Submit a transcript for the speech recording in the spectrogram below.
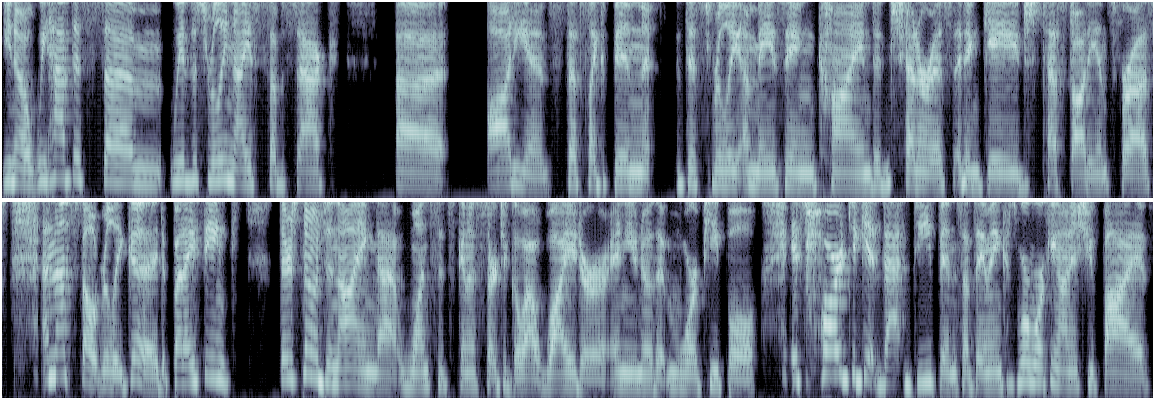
you know, we have this um, we have this really nice Substack uh audience that's like been this really amazing, kind and generous and engaged test audience for us. And that's felt really good. But I think there's no denying that once it's going to start to go out wider and you know that more people it's hard to get that deep in something. I mean because we're working on issue five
